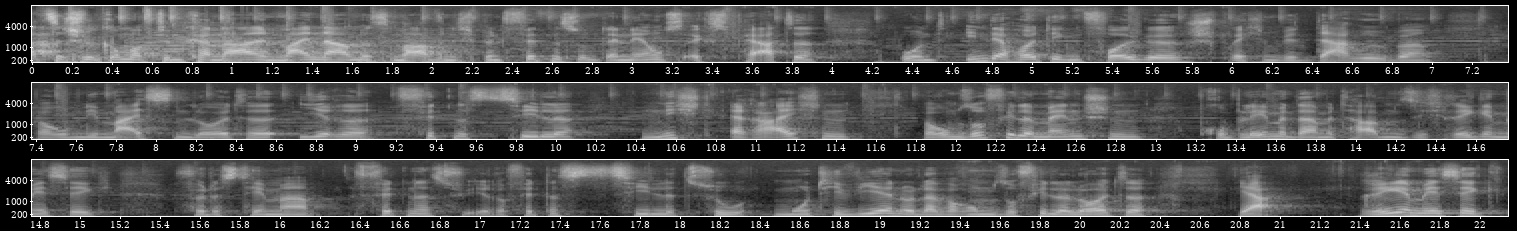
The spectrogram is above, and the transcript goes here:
Herzlich willkommen auf dem Kanal. Mein Name ist Marvin, ich bin Fitness- und Ernährungsexperte. Und in der heutigen Folge sprechen wir darüber, warum die meisten Leute ihre Fitnessziele nicht erreichen, warum so viele Menschen Probleme damit haben, sich regelmäßig für das Thema Fitness, für ihre Fitnessziele zu motivieren oder warum so viele Leute ja, regelmäßig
